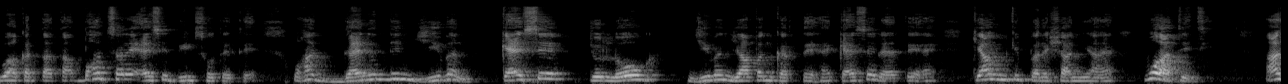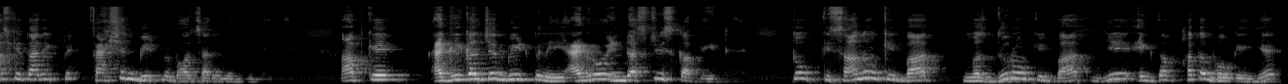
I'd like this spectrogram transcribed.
हुआ करता था। बहुत सारे ऐसे बीट्स होते थे। वहाँ दैनंदिन जीवन कैसे, जो लोग जीवन यापन करते हैं, कैसे रहते हैं, क्या उनकी परेशानियाँ हैं, वो आती थी। आज के तारीख पे फ़ैशन बीट में बहुत सारे लोग मिलेंगे। आपके एग्रीकल्चर बीट पे नहीं, एग्रो इंडस्ट्रीज़ का बीट है। तो किसानों की बात मजदूरों की बात ये एकदम ख़त्म हो गई है।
